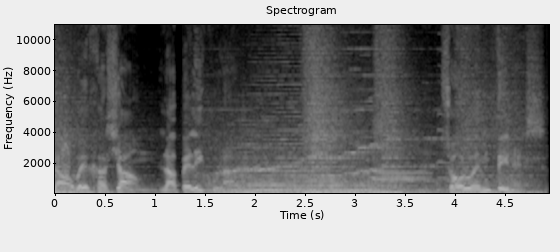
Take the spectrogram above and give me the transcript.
La oveja Shaun, la película. Solo en cines.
